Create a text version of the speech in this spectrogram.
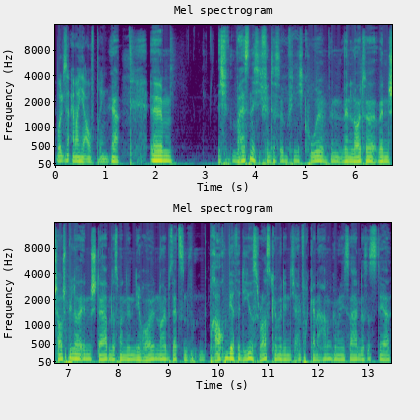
Wollte ich es einmal hier aufbringen. Ja. Ähm, ich weiß nicht, ich finde das irgendwie nicht cool, wenn, wenn Leute, wenn SchauspielerInnen sterben, dass man denn die Rollen neu besetzt. Und brauchen wir Thaddeus Ross? Können wir den nicht einfach, keine Ahnung, können wir nicht sagen, das ist der,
